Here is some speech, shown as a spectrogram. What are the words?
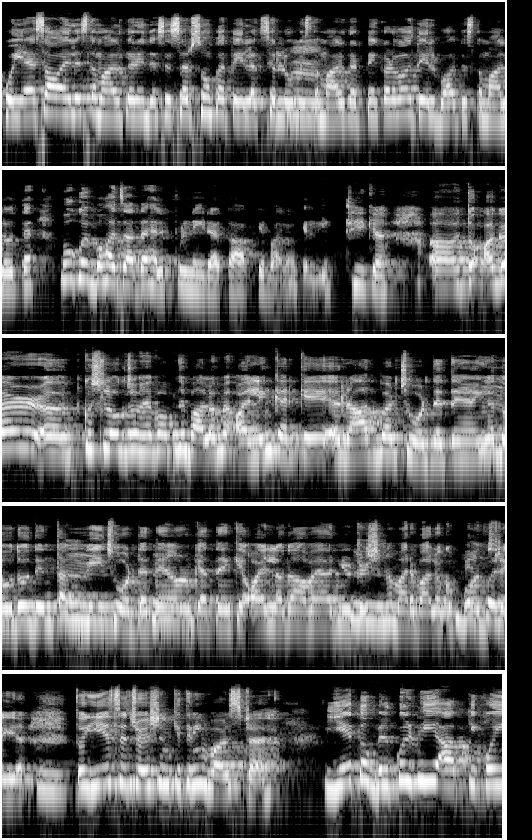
कोई ऐसा ऑयल इस्तेमाल करें जैसे सरसों का तेल अक्सर लोग हम्म। इस्तेमाल करते हैं कड़वा तेल बहुत इस्तेमाल होता है वो कोई बहुत ज़्यादा हेल्पफुल नहीं रहता आपके बालों के लिए। ठीक है। तो अगर कुछ लोग जो है वो अपने बालों में ऑयलिंग करके रात भर छोड़ देते हैं या दो दो दिन तक भी हम्म। छोड़ देते हैं और हम्म। कहते हैं कि ऑयल लगा हुआ है और न्यूट्रिशन हम्म। हमारे बालों को पहुँच रही है। तो ये सिचुएशन कितनी वर्स्ट है? ये तो बिल्कुल भी आपकी कोई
